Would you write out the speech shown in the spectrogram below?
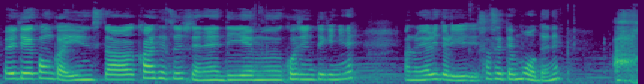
それで今回インスタ開設してね DM 個人的にねあのやり取りさせてもうてね。あ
